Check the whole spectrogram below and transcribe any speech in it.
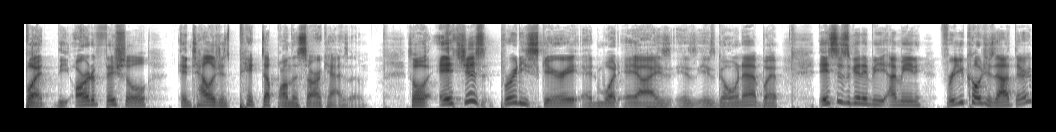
But the artificial intelligence picked up on the sarcasm. So it's just pretty scary and what AI is, is, is going at. But this is going to be, I mean, for you coaches out there,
